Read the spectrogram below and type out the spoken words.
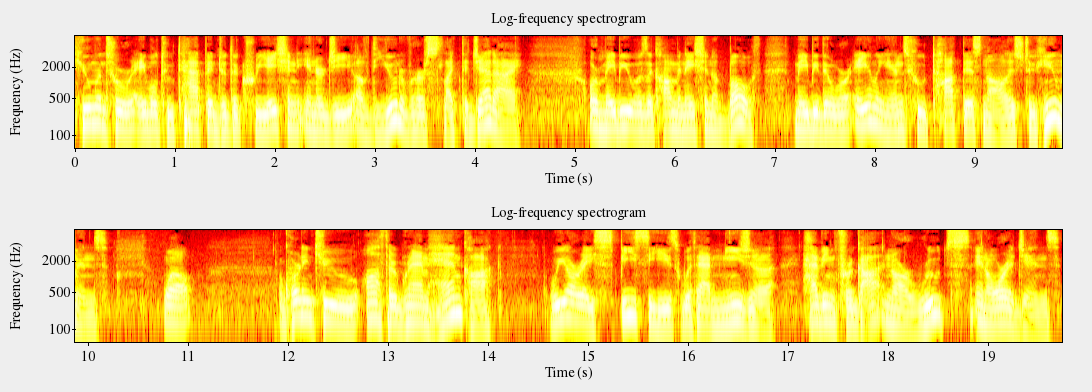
Humans who were able to tap into the creation energy of the universe like the jedi? Or maybe it was a combination of both. Maybe there were aliens who taught this knowledge to humans. Well according to author graham hancock we are a species with amnesia, having forgotten our roots and origins.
